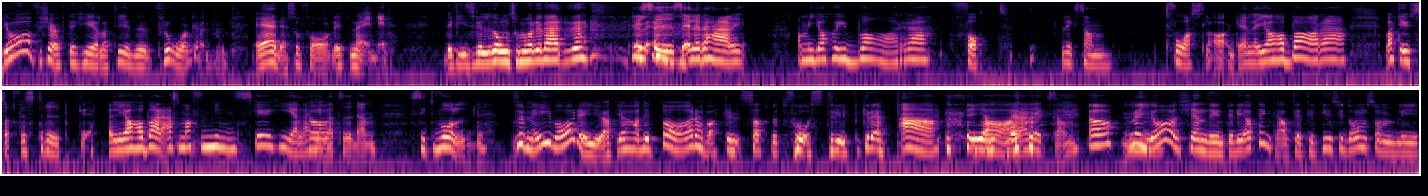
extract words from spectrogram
Jag försökte hela tiden fråga. Är det så farligt? Nej men det finns väl de som har det värre? Precis, eller det här, ja men jag har ju bara fått liksom två slag eller jag har bara varit utsatt för strypgrepp eller jag har bara, alltså man förminskar ju hela, Ja. hela tiden sitt våld. För mig var det ju att jag hade bara varit utsatt för två strypgrepp. Ja, bara liksom. Ja, men jag kände inte det. Jag tänkte alltid att det finns ju de som blir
